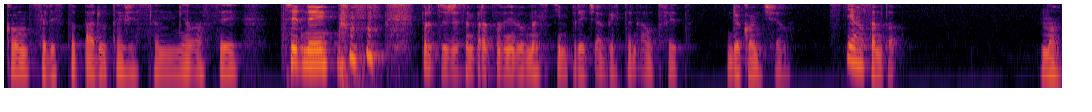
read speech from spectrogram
konci listopadu, takže jsem měl asi tři dny, protože jsem pracovně byl mezi tím pryč, abych ten outfit dokončil. Stihl jsem to. No,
